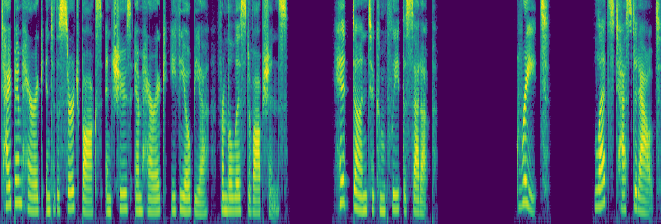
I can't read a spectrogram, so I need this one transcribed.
Type Amharic into the search box and choose Amharic Ethiopia from the list of options. Hit Done to complete the setup. Great! Let's test it out.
